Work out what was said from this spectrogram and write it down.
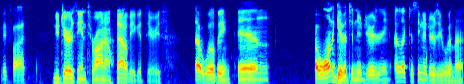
maybe five. New Jersey and Toronto. That'll be a good series. That will be, and I want to give it to New Jersey. I'd like to see New Jersey win that.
